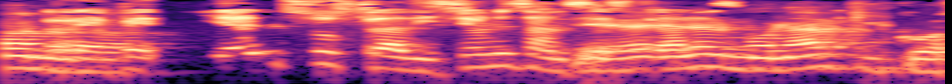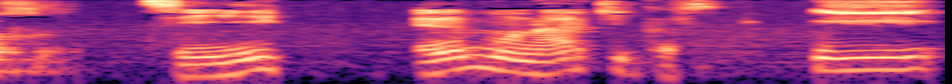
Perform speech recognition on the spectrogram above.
repetían sus tradiciones ancestrales. Eran monárquicos. Sí, eran monárquicos. Y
